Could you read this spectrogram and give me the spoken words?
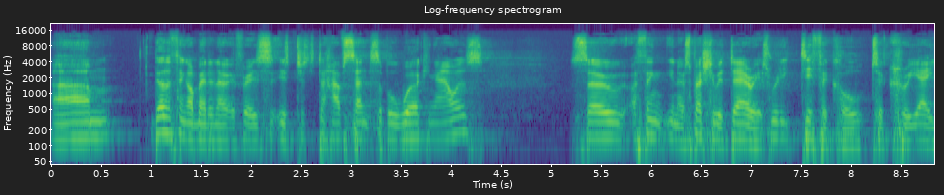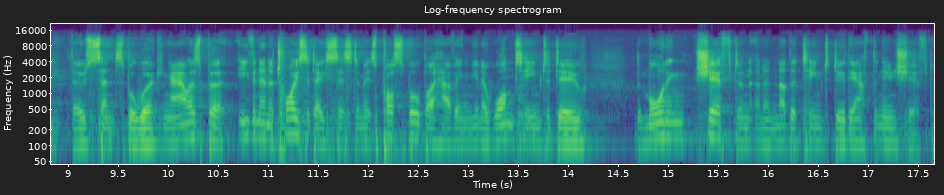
Um, the other thing I've made a note of is, is just to have sensible working hours. So I think, you know, especially with dairy, it's really difficult to create those sensible working hours. But even in a twice-a-day system, it's possible by having, you know, one team to do the morning shift and, and another team to do the afternoon shift.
